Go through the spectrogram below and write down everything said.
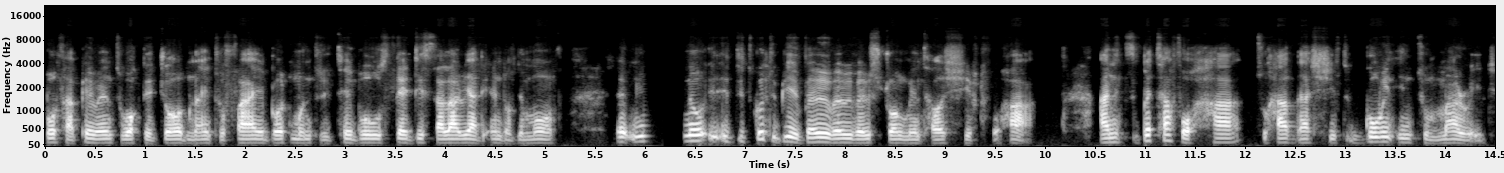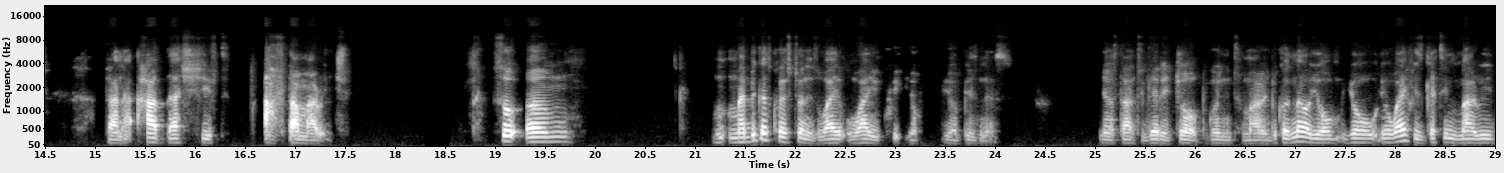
both her parents worked a job nine to five, brought money to the table, steady salary at the end of the month, um, you know, it, it's going to be a very, very, very strong mental shift for her. And it's better for her to have that shift going into marriage than have that shift after marriage. So, um, my biggest question is why why you quit your, your business? You understand, to get a job going into marriage because now your your your wife is getting married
